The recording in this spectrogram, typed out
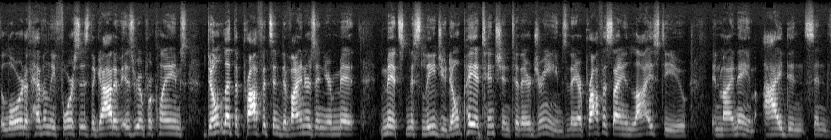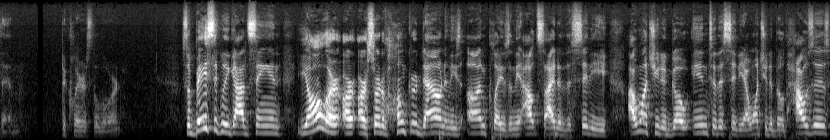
The Lord of heavenly forces, the God of Israel proclaims, Don't let the prophets and diviners in your midst mislead you. Don't pay attention to their dreams. They are prophesying lies to you in my name. I didn't send them, declares the Lord. So basically, God's saying, y'all are, are, are, sort of hunkered down in these enclaves in the outside of the city. I want you to go into the city. I want you to build houses.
